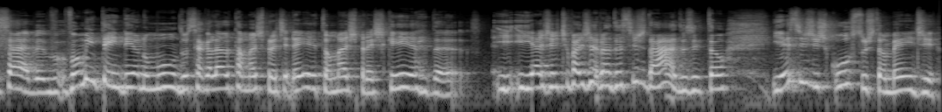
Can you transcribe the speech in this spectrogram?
sabe, vamos entender no mundo se a galera tá mais para direita ou mais para esquerda e, e, a gente vai gerando esses dados. Então, e esses discursos também de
